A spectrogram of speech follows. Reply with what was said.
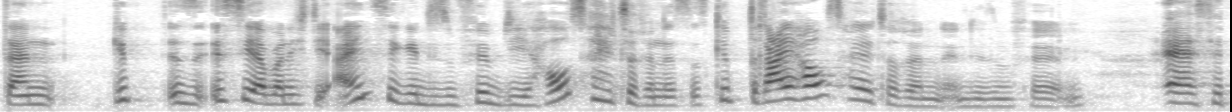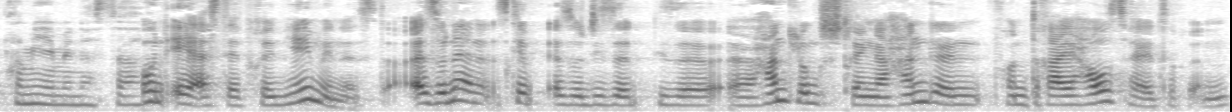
dann gibt, ist sie aber nicht die einzige in diesem Film, die Haushälterin ist. Es gibt drei Haushälterinnen in diesem Film. Er ist der Premierminister. Und er ist der Premierminister. Also nein, es gibt also diese, diese äh, Handlungsstränge handeln von drei Haushälterinnen.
